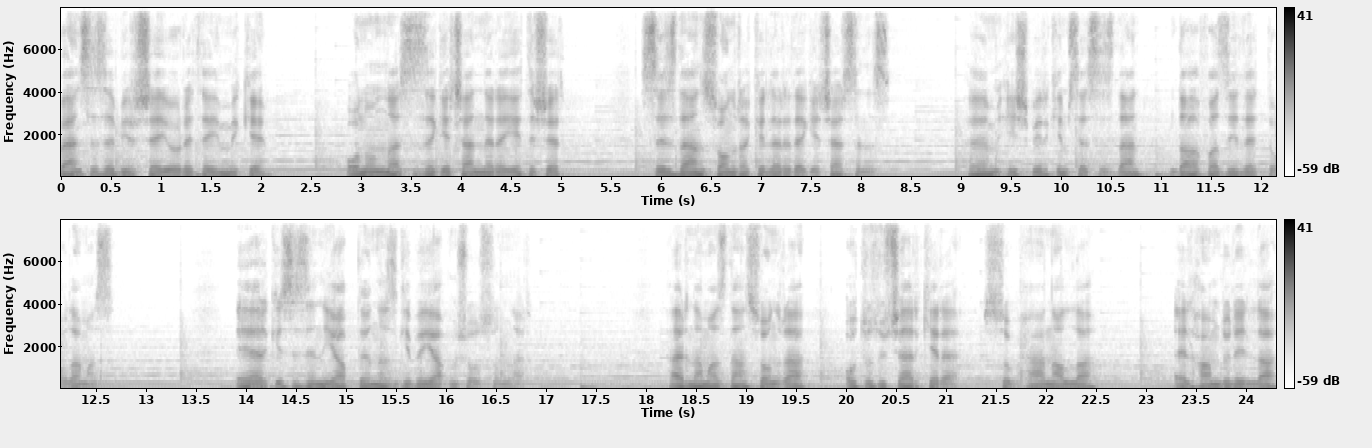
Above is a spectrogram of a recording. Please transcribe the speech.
Ben size bir şey öğreteyim mi ki onunla size geçenlere yetişir, sizden sonrakileri de geçersiniz. Hem hiçbir kimse sizden daha faziletli olamaz. Eğer ki sizin yaptığınız gibi yapmış olsunlar. Her namazdan sonra 33'er kere Subhanallah, Elhamdülillah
